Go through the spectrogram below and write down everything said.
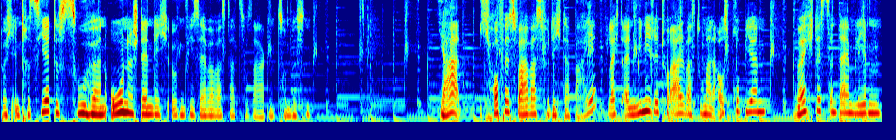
durch interessiertes Zuhören, ohne ständig irgendwie selber was dazu sagen zu müssen. Ja, ich hoffe, es war was für dich dabei. Vielleicht ein Mini-Ritual, was du mal ausprobieren möchtest in deinem Leben.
